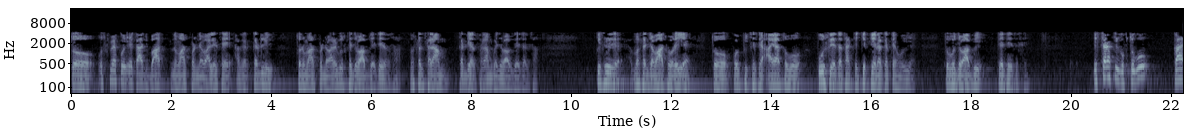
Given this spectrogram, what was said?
تو اس میں کوئی ایک آج بات نماز پڑھنے والے سے اگر کر لی تو نماز پڑھنے والا بھی اس کا جواب دے دیتا تھا۔ مثلا سلام کر دیا سلام کا جواب دیتا تھا۔ کسی مثلا جماعت ہو رہی ہے تو کوئی پیچھے سے آیا تو وہ پوچھ لیتا تھا کہ کتنی رکتیں ہوئی ہیں۔ تو وہ جواب بھی دے دیتے تھے۔ اس طرح کی گفتگو کا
